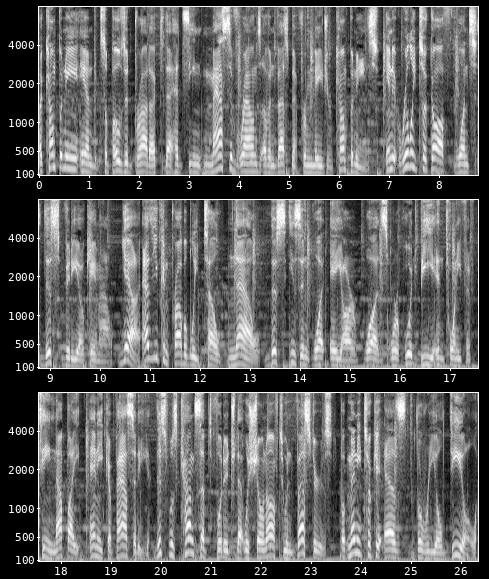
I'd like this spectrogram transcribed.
A company and supposed product that had seen massive rounds of investment from major companies. And it really took off once this video came out. Yeah, as you can probably tell now, this isn't what AR was or would be in 2015, not by any capacity. This was concept footage that was shown off to investors, but many took it as the real deal.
